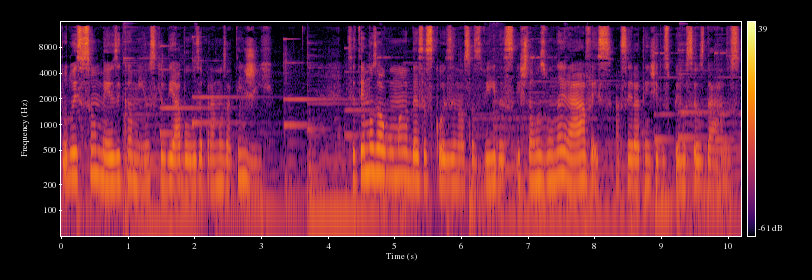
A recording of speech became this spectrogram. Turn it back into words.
Tudo isso são meios e caminhos que o diabo usa para nos atingir. Se temos alguma dessas coisas em nossas vidas, estamos vulneráveis a ser atingidos pelos seus dardos.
